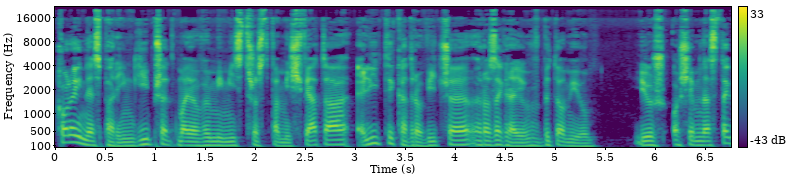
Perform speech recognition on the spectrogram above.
Kolejne sparingi przed majowymi Mistrzostwami Świata elity kadrowicze rozegrają w Bytomiu. Już 18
